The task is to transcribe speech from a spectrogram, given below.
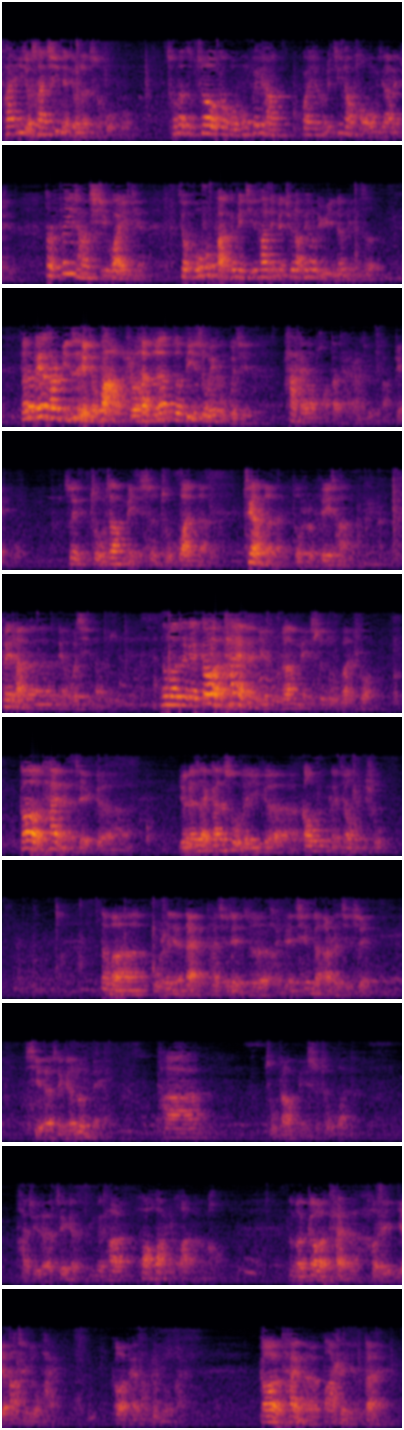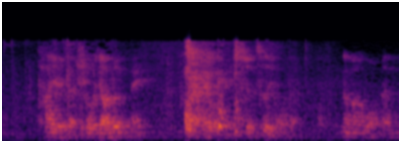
他一九三七年就认识胡风，从那之后跟胡风非常关系很密，经常跑胡风家里去。但是非常奇怪一点，就胡风反革命集团里面居然没有吕莹的名字。本来没有他的名字也就罢了，是吧？人家都避之唯恐不及，他还要跑到台上去为他辩护，所以主张美是主观的这样的人都是非常非常了不起的。那么这个高尔泰呢，也主张美是主观说。高尔泰呢，这个原来在甘肃的一个高中呢教美术，那么五十年代他其实也是很年轻的二十几岁写的这个论美，他主张美是主观的。他觉得这个，因为他画画也画得很好。那么高尔泰呢，后来也打成右派。高尔泰打成右派。高尔泰呢，八十年代他有一本书叫《论美》，认为美是自由的。那么我们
